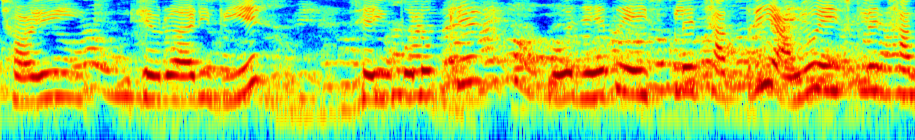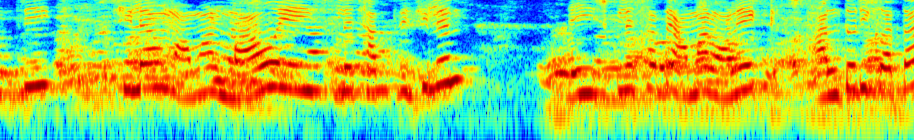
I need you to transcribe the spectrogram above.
ছয়ই ফেব্রুয়ারি বিয়ে, সেই উপলক্ষে ও যেহেতু এই স্কুলের ছাত্রী, আমিও এই স্কুলের ছাত্রী ছিলাম, আমার মাও এই স্কুলের ছাত্রী ছিলেন। এই স্কুলের সাথে আমার অনেক আন্তরিকতা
